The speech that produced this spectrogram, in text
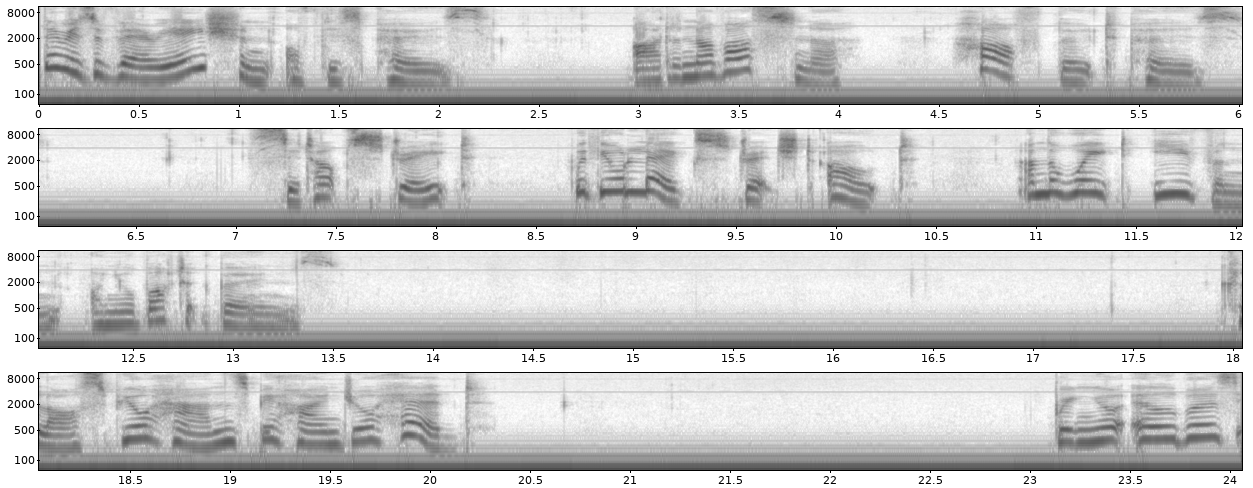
There is a variation of this pose, Ardha Navasana, half boat pose. Sit up straight with your legs stretched out and the weight even on your buttock bones. Clasp your hands behind your head. Bring your elbows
